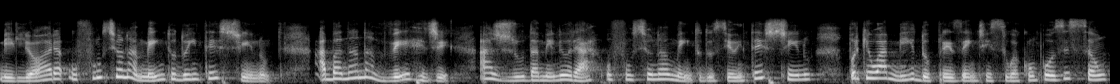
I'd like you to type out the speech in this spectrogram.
melhora o funcionamento do intestino. A banana verde ajuda a melhorar o funcionamento do seu intestino, porque o amido presente em sua composição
